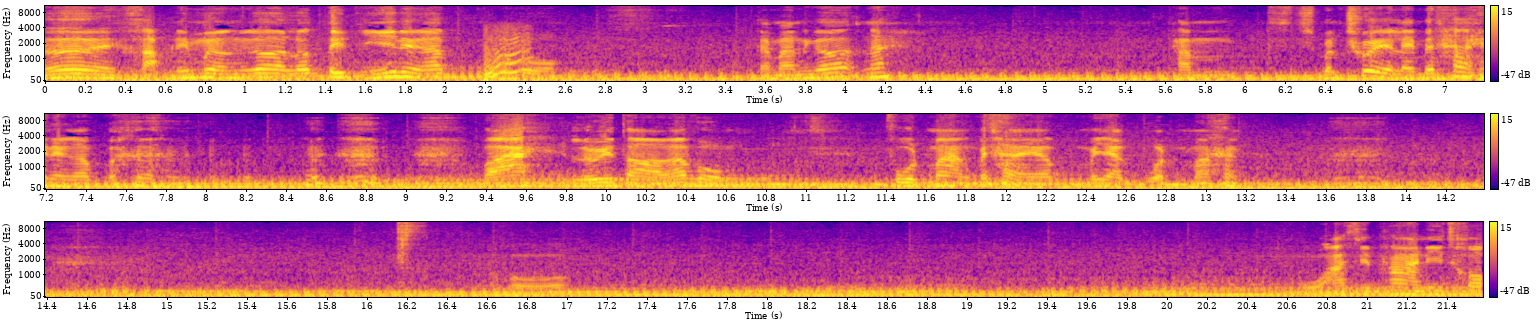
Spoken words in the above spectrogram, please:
เฮ้ยขับในเมืองก็รถติดอย่างนี้เลยครับโอ้แต่มันก็นะทำมันช่วยอะไรไม่ได้นะครับไปลุยต่อครับผมพูดมากไม่ได้ครับ ไม่อยากบ่นมาก R15 นี่ท่อ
